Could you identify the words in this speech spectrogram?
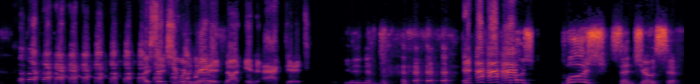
I said she would Didn't read have- it, not enact it. You didn't have to. push, push, said Joseph.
